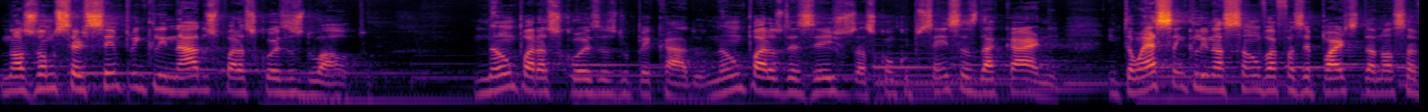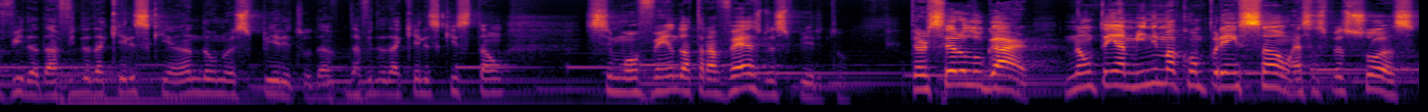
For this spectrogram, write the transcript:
nós vamos ser sempre inclinados para as coisas do alto, não para as coisas do pecado, não para os desejos, as concupiscências da carne. Então, essa inclinação vai fazer parte da nossa vida, da vida daqueles que andam no Espírito, da, da vida daqueles que estão se movendo através do Espírito. Terceiro lugar, não tem a mínima compreensão, essas pessoas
